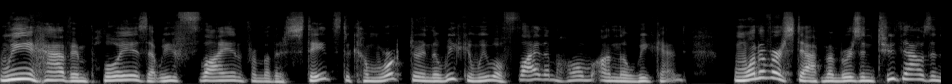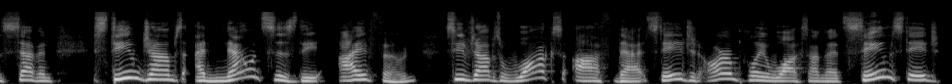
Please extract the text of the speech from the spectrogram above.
We have employees that we fly in from other states to come work during the week, and we will fly them home on the weekend. One of our staff members in 2007, Steve Jobs announces the iPhone. Steve Jobs walks off that stage, and our employee walks on that same stage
